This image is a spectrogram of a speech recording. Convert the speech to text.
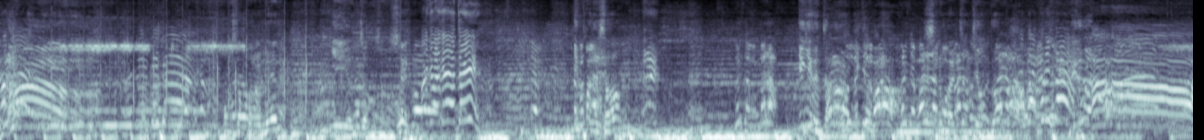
아. 홍사판을 낸 예연정 선수. 화이팅 화이팅 이 판에서 이기는 자 땡기고 말아. 신발전 지원금 뿌린다 뿌린다 아.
